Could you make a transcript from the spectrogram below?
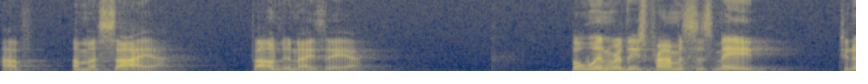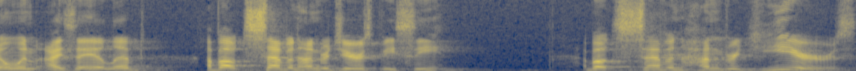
of a Messiah found in Isaiah. But when were these promises made? Do you know when Isaiah lived? About 700 years BC. About 700 years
